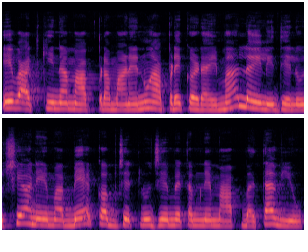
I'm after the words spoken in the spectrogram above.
એ વાટકીના માપ પ્રમાણેનું આપણે કઢાઈમાં લઈ લીધેલું છે અને એમાં બે કપ જેટલું જે મેં તમને માપ બતાવ્યું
